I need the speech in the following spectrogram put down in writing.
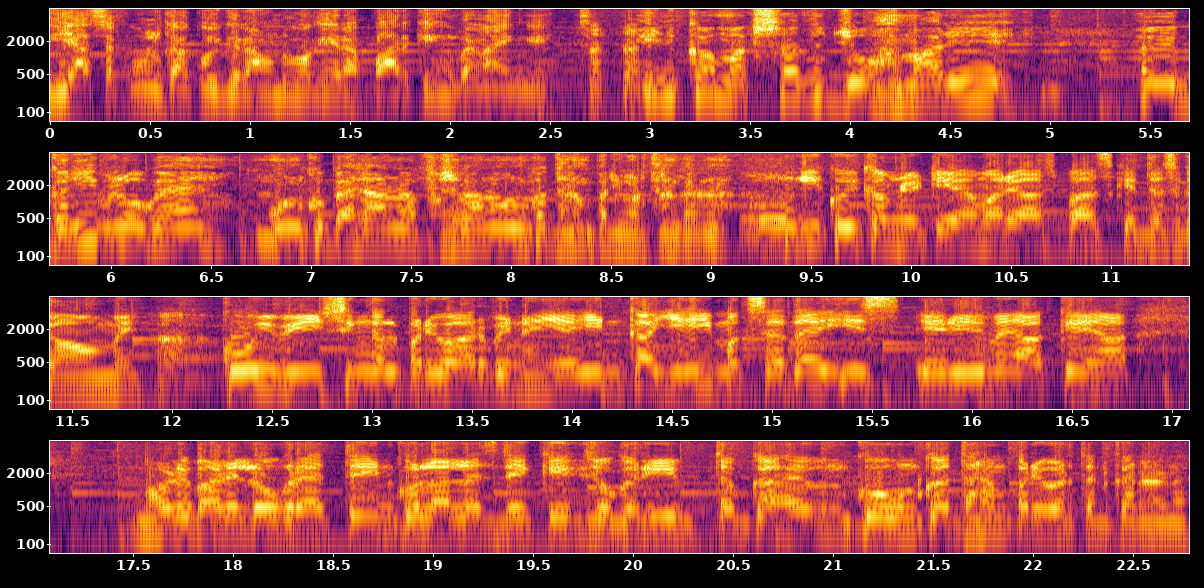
या स्कूल का कोई ग्राउंड वगैरह पार्किंग बनाएँगे? इनका मकसद जो हमारे गरीब लोग हैं उनको बहलाना फुसलाना उनका धर्म परिवर्तन करना। उनकी कोई कम्युनिटी है हमारे आसपास के दस गाँवों में? कोई भी सिंगल परिवार भी नहीं है। इनका यही मकसद है इस एरिया में आके यहाँ भोले भाले लोग रहते हैं। इनको लालच दे के जो गरीब तबका है उनको उनका धर्म परिवर्तन कराना।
